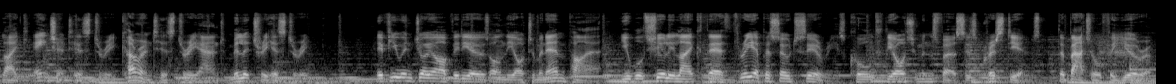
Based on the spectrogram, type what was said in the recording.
like ancient history, current history, and military history. If you enjoy our videos on the Ottoman Empire, you will surely like their three-episode series called The Ottomans vs Christians – The Battle for Europe,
